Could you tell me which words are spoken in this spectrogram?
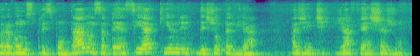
Agora, vamos prespontar nossa peça e aqui onde deixou pra virar, a gente já fecha junto.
